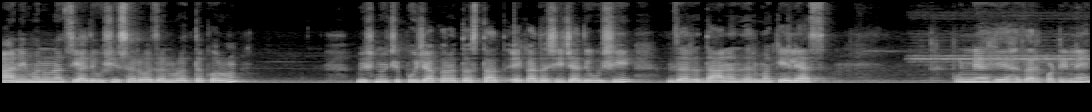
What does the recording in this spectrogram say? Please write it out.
आणि म्हणूनच या दिवशी सर्वजण व्रत करून विष्णूची पूजा करत असतात. एकादशीच्या दिवशी जर दानधर्म केल्यास पुण्य हे हजारपटीने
